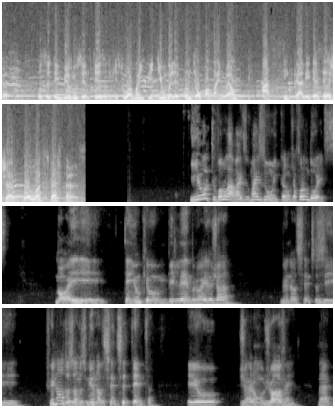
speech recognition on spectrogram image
Mônica, você tem mesmo certeza de que sua mãe pediu um elefante ao Papai Noel? A Sica lhe deseja boas festas. E outro, vamos lá, mais, mais um então, já foram dois. Bom, aí tem um que eu me lembro, aí eu já 1900 e final dos anos 1970. Eu já era um jovem, né?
